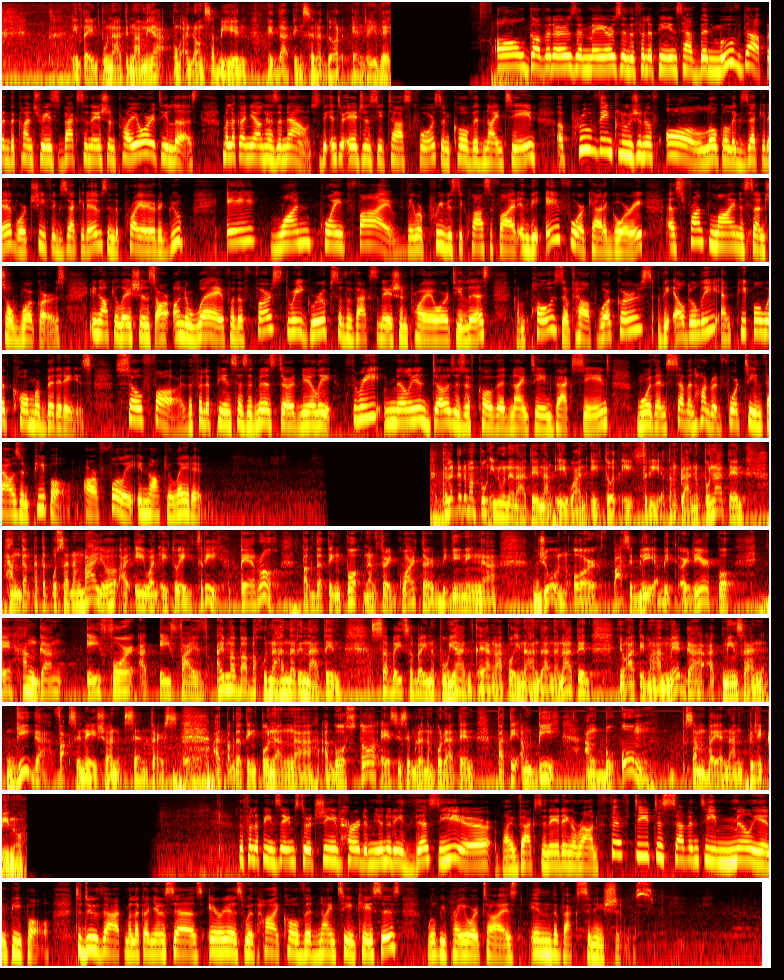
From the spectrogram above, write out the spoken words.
Intayin po natin mamaya kung ano ang sabihin ni dating Senador Enrile. All governors and mayors in the Philippines have been moved up in the country's vaccination priority list. Malacanang has announced the Interagency Task Force on COVID-19 approved the inclusion of all local executive or chief executives in the priority group A1.5. They were previously classified in the A4 category as frontline essential workers. Inoculations are underway for the first three groups of the vaccination priority list composed of health health workers, the elderly, and people with comorbidities. So far, the Philippines has administered nearly 3 million doses of COVID 19 vaccines. More than 714,000 people are fully inoculated. Talaga naman pong inuna natin ang A1, A2 at A3. At ang plano po natin hanggang katapusan ng Mayo ay A1, A2, A3. Pero pagdating po ng third quarter, beginning uh, June or possibly a bit earlier po, eh hanggang A4 at A5 ay mababakunahan na rin natin. Sabay-sabay na po yan. Kaya nga po hinahanda na natin yung ating mga mega at minsan giga vaccination centers. At pagdating po ng uh, Agosto, eh sisimulan na po natin pati ang B, ang buong sambayan ng Pilipino. The Philippines aims to achieve herd immunity this year by vaccinating around 50 to 70 million people. To do that, Malacanang says areas with high COVID 19 cases will be prioritized in the vaccinations.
